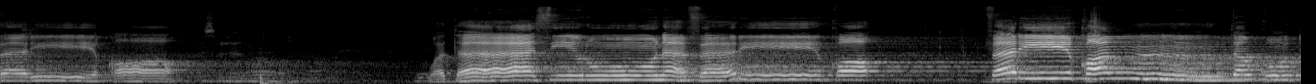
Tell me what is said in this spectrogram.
فريقا. وتاسرون فريقا. فريقا تقتلون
